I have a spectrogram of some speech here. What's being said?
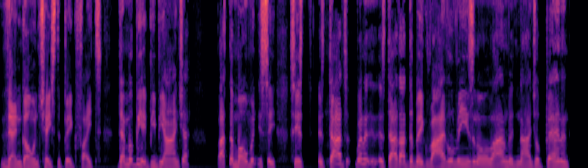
Then go and chase the big fight. Then we'll be, be behind you. At the moment, you see, see his, his dad when his dad had the big rivalries and all that and with Nigel Benn and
